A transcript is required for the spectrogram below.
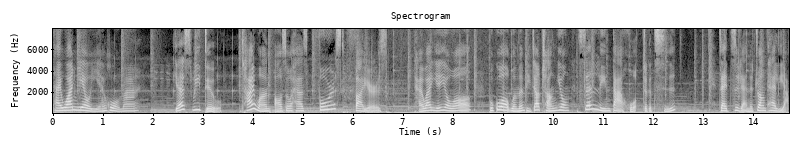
台湾也有野火吗？Yes, we do. Taiwan also has forest fires. 台湾也有哦，不过我们比较常用“森林大火”这个词。在自然的状态里啊，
